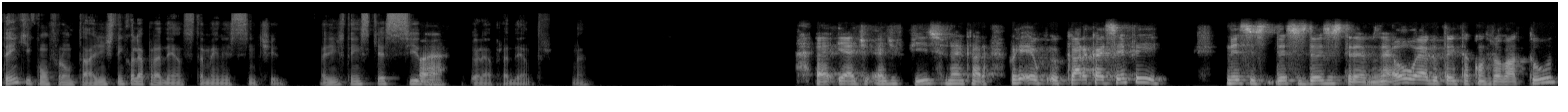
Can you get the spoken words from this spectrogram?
tem que confrontar, a gente tem que olhar para dentro também nesse sentido. A gente tem esquecido é. de olhar para dentro, né? É, é, é difícil, né, cara? Porque o, o cara cai sempre nesses desses dois extremos, né? Ou o ego tenta controlar tudo,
